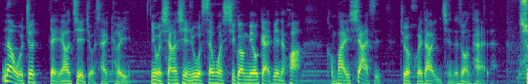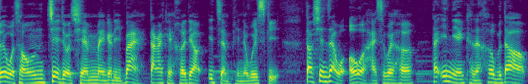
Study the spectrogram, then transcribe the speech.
那我就得要戒酒才可以。因为我相信，如果生活习惯没有改变的话，恐怕一下子就会回到以前的状态了。所以，我从戒酒前每个礼拜大概可以喝掉一整瓶的 whisky，到现在我偶尔还是会喝，但一年可能喝不到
